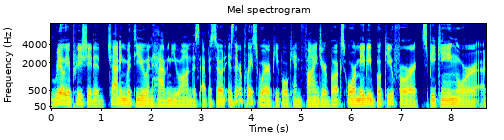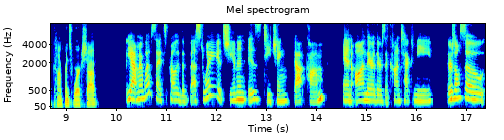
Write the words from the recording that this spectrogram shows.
really appreciated chatting with you and having you on this episode. Is there a place where people can find your books or maybe book you for speaking or a conference workshop? Yeah, my website's probably the best way. It's shannonisteaching.com. And on there, there's a contact me there's also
